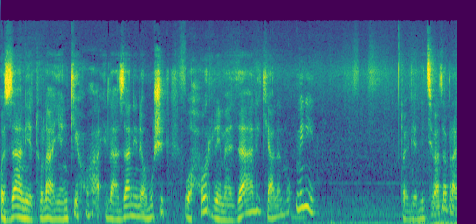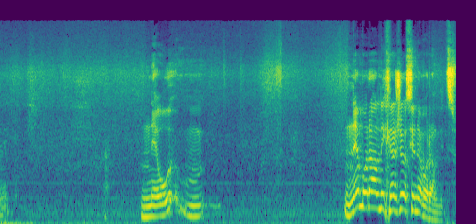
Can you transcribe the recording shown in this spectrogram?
Wa zanijetu la jenkihu a ila zanine u mušrik. Wa hurrime dhalike ala mu'minin. To je vjernicima zabranjeno. Ne, nemoralnik ne želi osim nemoralnicu.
